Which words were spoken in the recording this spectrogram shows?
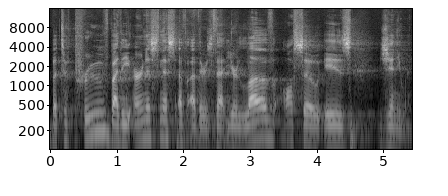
but to prove by the earnestness of others that your love also is genuine.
